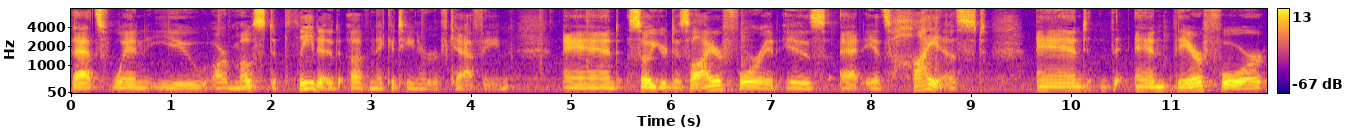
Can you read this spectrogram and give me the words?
that's when you are most depleted of nicotine or of caffeine. And so your desire for it is at its highest, and, th- and therefore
